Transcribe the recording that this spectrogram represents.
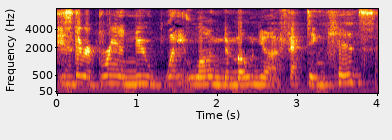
Is there a brand new white lung pneumonia affecting kids?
